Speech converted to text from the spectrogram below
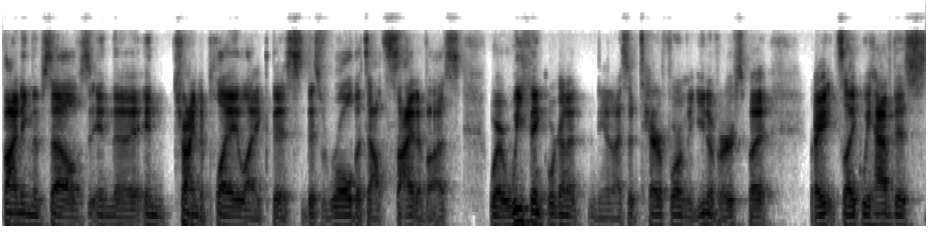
finding themselves in the in trying to play like this this role that's outside of us, where we think we're gonna, you know, I said terraform the universe, but right? It's like we have this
